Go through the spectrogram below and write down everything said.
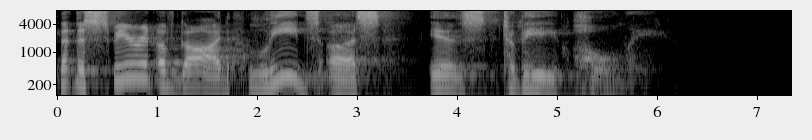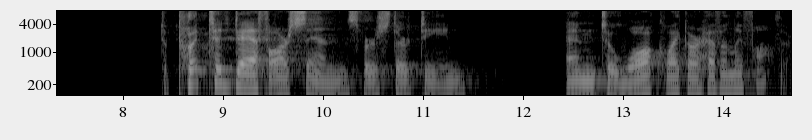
that the Spirit of God leads us is to be holy. To put to death our sins, verse 13 and to walk like our Heavenly Father.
